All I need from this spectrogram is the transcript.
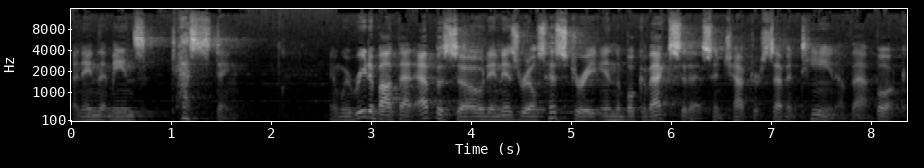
a name that means testing. And we read about that episode in Israel's history in the book of Exodus, in chapter 17 of that book.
